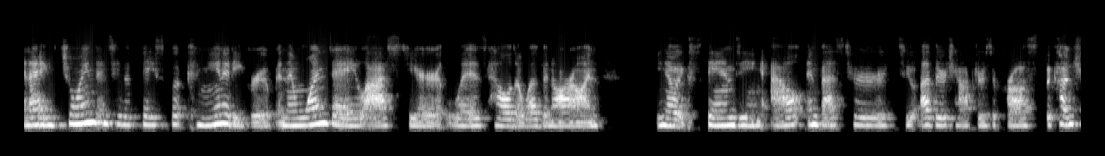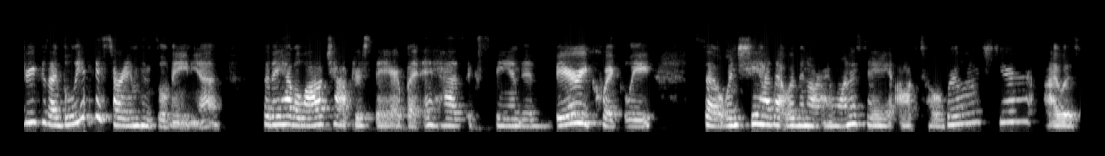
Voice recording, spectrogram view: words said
And I joined into the Facebook community group. And then one day last year, Liz held a webinar on you know, expanding out Invest Her to other chapters across the country because I believe they started in Pennsylvania. So they have a lot of chapters there, but it has expanded very quickly. So when she had that webinar, I want to say October last year, I was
